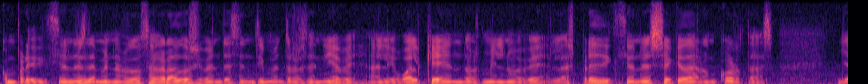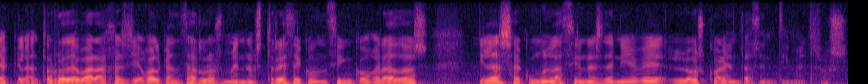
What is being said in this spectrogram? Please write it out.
con predicciones de menos 12 grados y 20 centímetros de nieve. Al igual que en 2009, las predicciones se quedaron cortas, ya que la Torre de Barajas llegó a alcanzar los menos 13,5 grados y las acumulaciones de nieve los 40 centímetros.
